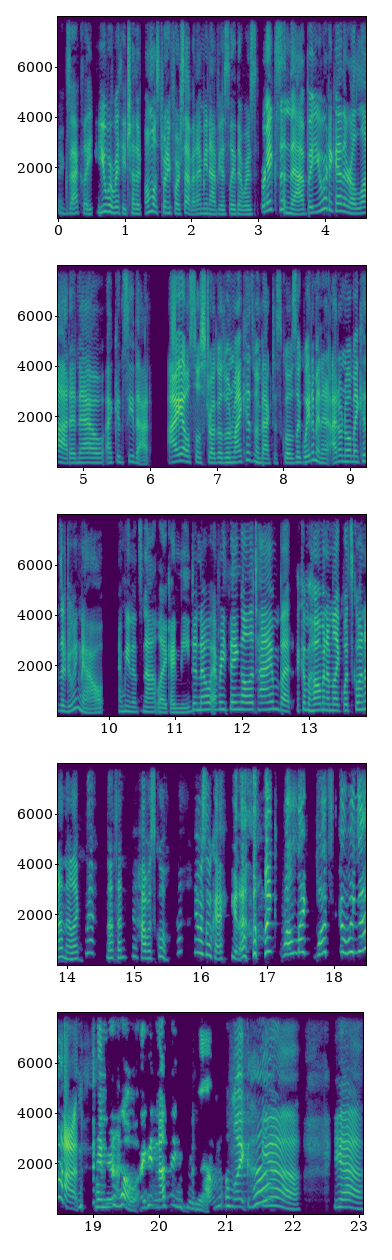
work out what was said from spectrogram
Exactly. You were with each other almost 24 7. I mean, obviously there was breaks in that, but you were together a lot. And now I can see that. I also struggled when my kids went back to school. I was like, wait a minute, I don't know what my kids are doing now. I mean, it's not like I need to know everything all the time, but I come home and I'm like, what's going on? They're like, eh, nothing. How was school? Eh, it was okay. You know, like, well, like, what's going on? I know. I get nothing from them. I'm like, huh? Yeah. Yeah.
